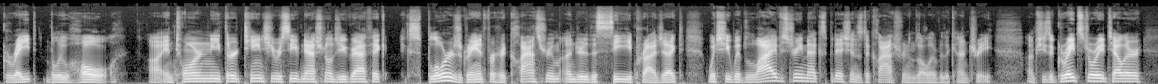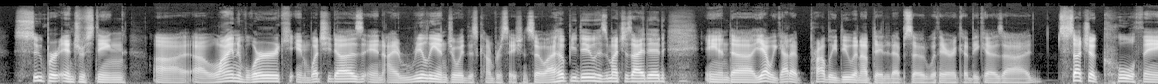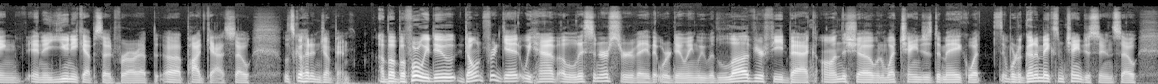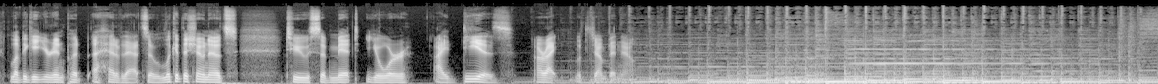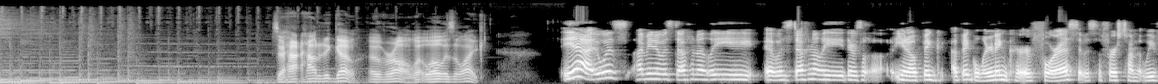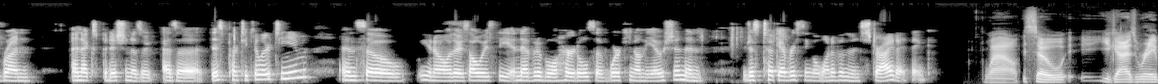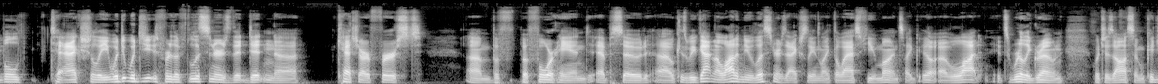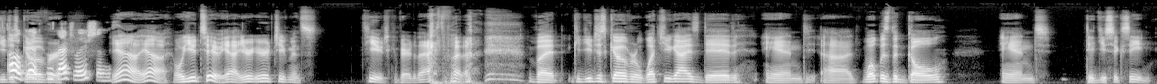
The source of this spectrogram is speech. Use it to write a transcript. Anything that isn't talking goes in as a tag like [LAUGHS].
Great Blue Hole. Uh, in 2013, she received National Geographic Explorers Grant for her Classroom Under the Sea project, which she would live stream expeditions to classrooms all over the country. Um, she's a great storyteller, super interesting uh, line of work and what she does, and I really enjoyed this conversation. So I hope you do as much as I did. And uh, yeah, we got to probably do an updated episode with Erika because uh, such a cool thing in a unique episode for our ep- uh, podcast. So let's go ahead and jump in. Uh, but before we do, don't forget we have a listener survey that we're doing. We would love your feedback on the show and what changes to make. What we're going to make some changes soon, so love to get your input ahead of that. So look at the show notes to submit your ideas. All right, let's jump in now. So how how did it go overall? What what was it like? Yeah, it was. I mean, it was definitely. It was definitely. There's a you know big a big learning curve for us. It was the first time that we've run an expedition as a as a this particular team, and so you know there's always the inevitable hurdles of working on the ocean, and we just took every single one of them in stride. I think. Wow. So you guys were able to actually would would you for the listeners that didn't uh catch our first um, bef- beforehand episode because uh, we've gotten a lot of new listeners actually in like the last few months. Like a lot, it's really grown, which is awesome. Could you just oh, go good. over? Congratulations! Yeah, yeah. Well, you too. Yeah, your your achievements huge compared to that. [LAUGHS] But uh, but could you just go over what you guys did and uh, what was the goal and did you succeed?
